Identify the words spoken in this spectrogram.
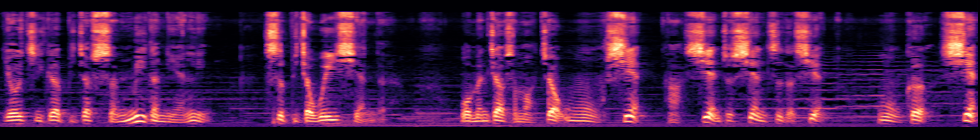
有几个比较神秘的年龄是比较危险的，我们叫什么叫五限啊？限就是限制的限，五个限。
